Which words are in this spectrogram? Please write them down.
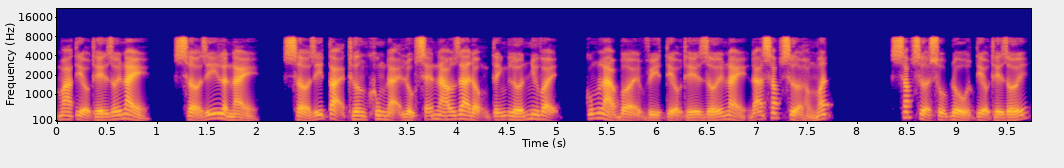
Mà tiểu thế giới này, sở dĩ lần này, sở dĩ tại thương khung đại lục sẽ náo ra động tĩnh lớn như vậy, cũng là bởi vì tiểu thế giới này đã sắp sửa hỏng mất. Sắp sửa sụp đổ tiểu thế giới,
